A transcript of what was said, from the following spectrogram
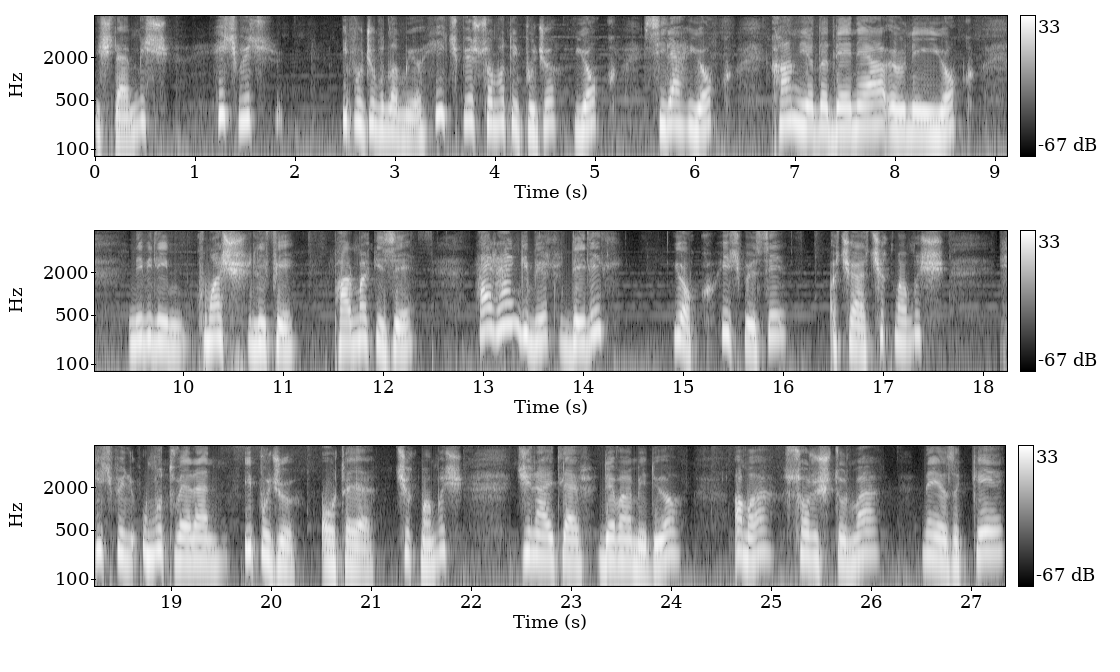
işlenmiş. Hiçbir ipucu bulamıyor. Hiçbir somut ipucu yok. Silah yok. Kan ya da DNA örneği yok. Ne bileyim kumaş lifi, parmak izi, herhangi bir delil yok. Hiçbirisi açığa çıkmamış. Hiçbir umut veren ipucu ortaya çıkmamış. Cinayetler devam ediyor. Ama soruşturma ne yazık ki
